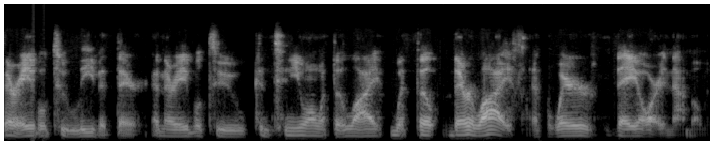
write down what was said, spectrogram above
they're able to leave it there and they're able to continue on with the life with the, their life and where they are in that moment.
